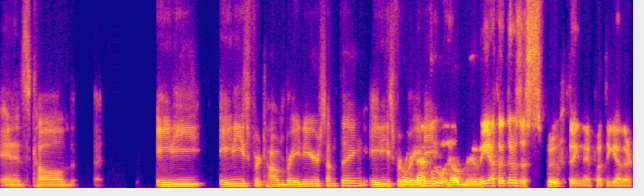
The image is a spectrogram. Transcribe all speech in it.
And it's called 80 80s for Tom Brady or something. 80s for Brady. a real movie? I thought there was a spoof thing they put together.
